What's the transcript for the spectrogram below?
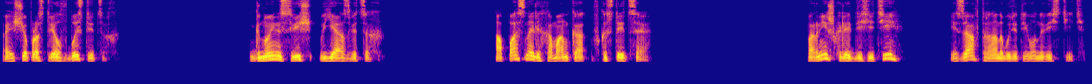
А еще прострел в быстрицах. Гнойный свищ в язвицах. Опасная лихоманка в кострице. Парнишка лет десяти, и завтра надо будет его навестить.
